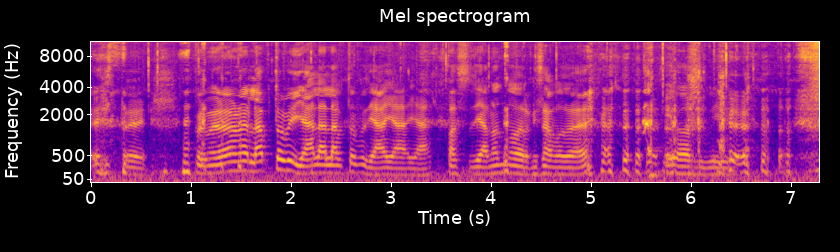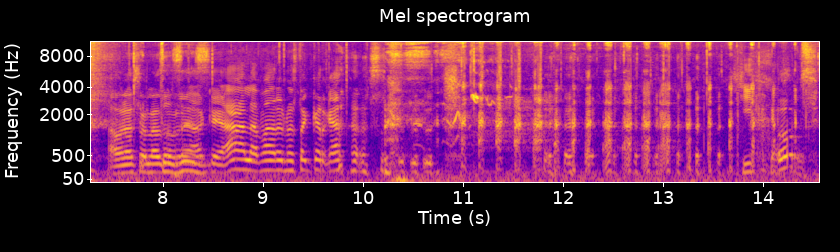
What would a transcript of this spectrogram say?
Este, primero era una laptop y ya la laptop, pues ya, ya, ya. pas- ya nos modernizamos, ¿verdad? Dios mío. Ahora son las Entonces- doble A que, ah, la madre no están cargadas. Ups.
